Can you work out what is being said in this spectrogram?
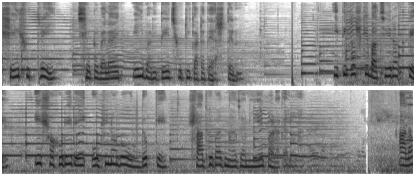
সেই সূত্রেই ছোটবেলায় এই বাড়িতে ছুটি কাটাতে আসতেন। ইতিহাসকে বাঁচিয়ে রাখতে এই শহরের এই অভিনব উদ্যোগকে সাধুবাদ না জানিয়ে পারা গেল না। আলাপ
